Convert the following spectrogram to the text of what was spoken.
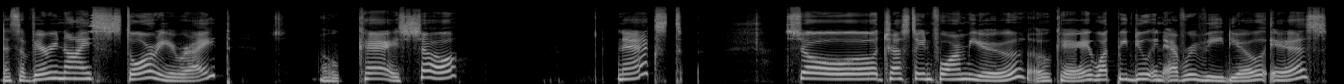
that's a very nice story, right? Okay, so next. So just to inform you, okay, what we do in every video is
